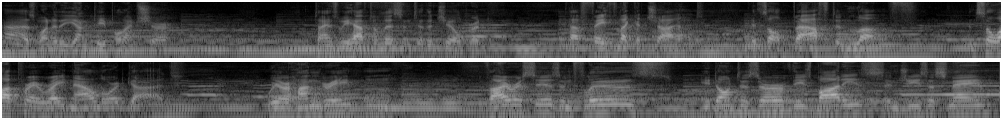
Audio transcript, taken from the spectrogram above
Ah, as one of the young people, I'm sure. Sometimes we have to listen to the children, have faith like a child. It's all bathed in love. And so I pray right now, Lord God, we are hungry. Mm. Viruses and flus, you don't deserve these bodies in Jesus' name.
